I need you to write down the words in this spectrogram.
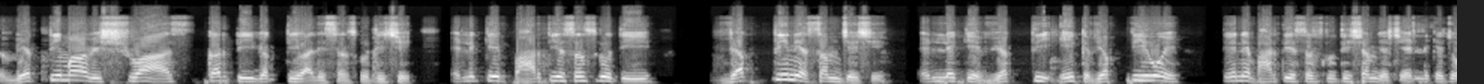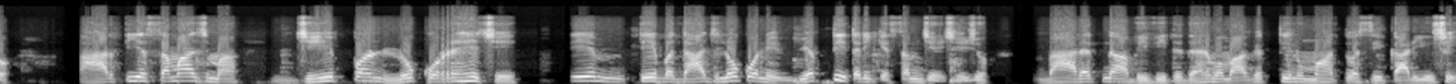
વ્યક્તિમાં વિશ્વાસ કરતી વ્યક્તિવાદી સંસ્કૃતિ છે. એટલે કે ભારતીય સંસ્કૃતિ વ્યક્તિને સમજે છે. એટલે કે વ્યક્તિ એક વ્યક્તિ હોય તેને ભારતીય સંસ્કૃતિ સમજે છે. એટલે કે જો ભારતીય સમાજમાં જે પણ લોકો રહે છે તે તે બધા જ લોકોને વ્યક્તિ તરીકે સમજે છે. જો ભારતના વિવિધ ધર્મમાં વ્યક્તિનું મહત્વ સ્વીકાર્યું છે.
